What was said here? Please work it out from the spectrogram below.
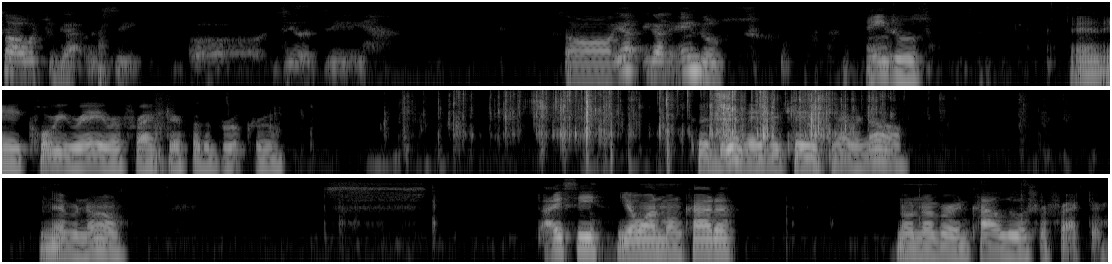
Saw what you got. Let's see. Oh, let's see, let's see. So, yep, you got the Angels. Angels. And a Corey Ray refractor for the Brew Crew. Could be a major case. Never know. Never know. Icy, Yoan Moncada, no number, and Kyle Lewis refractor.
